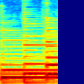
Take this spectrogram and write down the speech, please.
you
